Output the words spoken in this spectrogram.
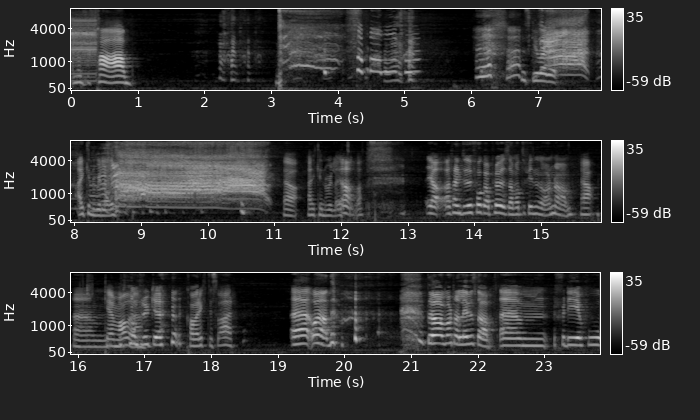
Men for faen! Det skulle bare I can relate. Ja, I can relate Ja. to that. Ja, jeg tenkte du får ikke applaus, jeg måtte finne noe annet. Ja. Um, Hvem var det? bruke- Hva var riktig svar? Å uh, oh ja, det var, det var Martha Leivestad. Um, fordi hun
